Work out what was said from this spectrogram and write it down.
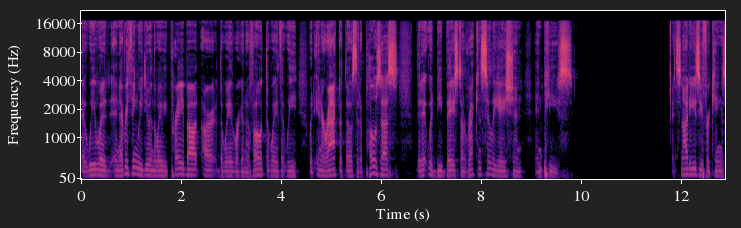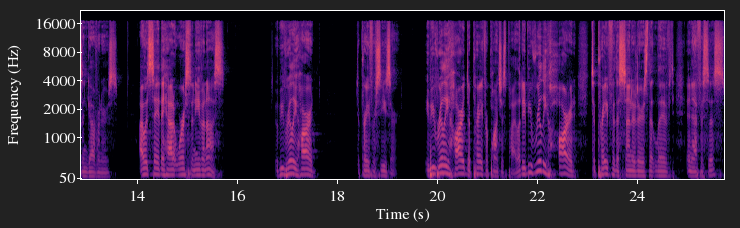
that we would, in everything we do, in the way we pray about our, the way we're going to vote, the way that we would interact with those that oppose us, that it would be based on reconciliation and peace. It's not easy for kings and governors. I would say they had it worse than even us. It would be really hard to pray for Caesar. It'd be really hard to pray for Pontius Pilate. It'd be really hard to pray for the senators that lived in Ephesus.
